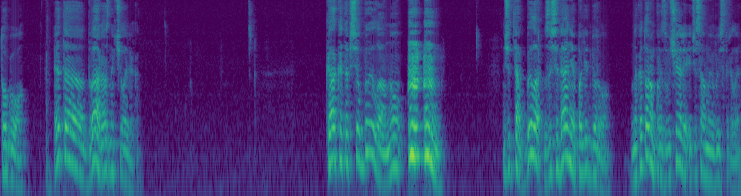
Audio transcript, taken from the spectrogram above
того, это два разных человека. Как это все было? Ну, значит так, было заседание Политбюро, на котором прозвучали эти самые выстрелы.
